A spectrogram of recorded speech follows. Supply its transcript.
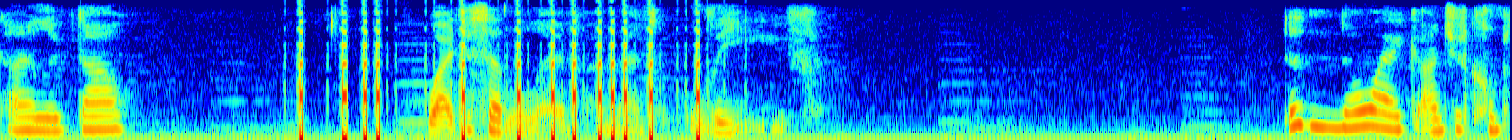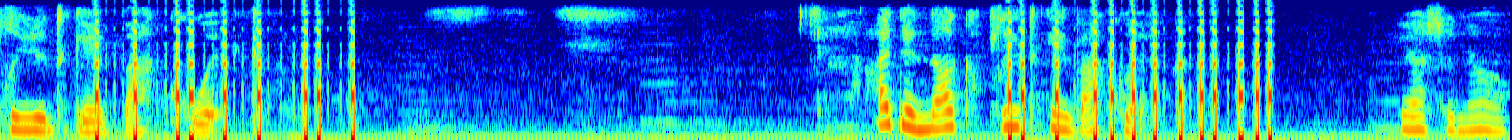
Can I leave now? Well, I just said live, I meant leave. Didn't know I, I just completed the game that quick. I did not complete the game that quick. Yes, I know.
